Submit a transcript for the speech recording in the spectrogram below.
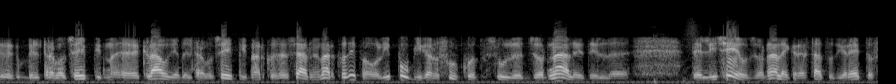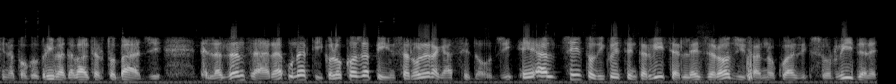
eh, Beltramo Ceppi, eh, Claudia Beltramo Ceppi, Marco Sassano e Marco De Poli, pubblicano sul, sul giornale del, del liceo, un giornale che era stato diretto fino a poco prima da Walter Tobaggi La Zanzara, un articolo Cosa pensano le ragazze d'oggi. E al centro di questa intervista, a leggere oggi fanno quasi sorridere,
